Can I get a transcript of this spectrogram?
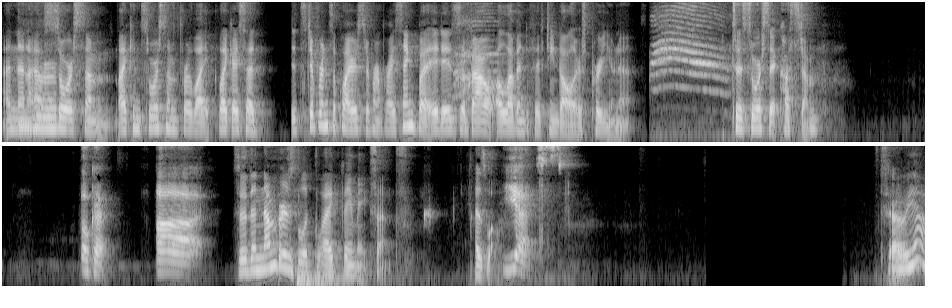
and then i'll source them i can source them for like like i said it's different suppliers different pricing but it is about 11 to 15 dollars per unit to source it custom Okay. Uh, So the numbers look like they make sense as well. yes. So yeah,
